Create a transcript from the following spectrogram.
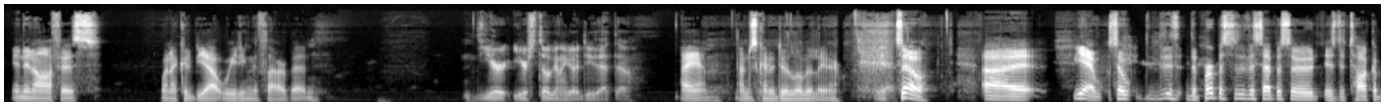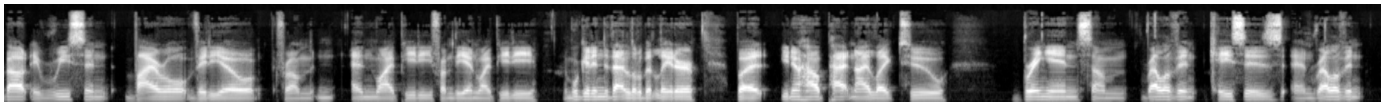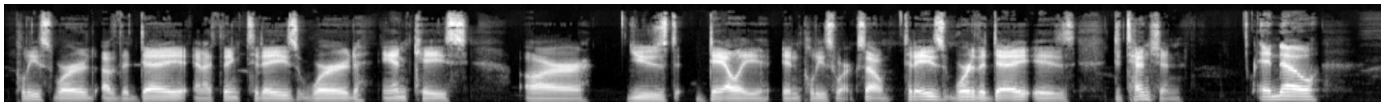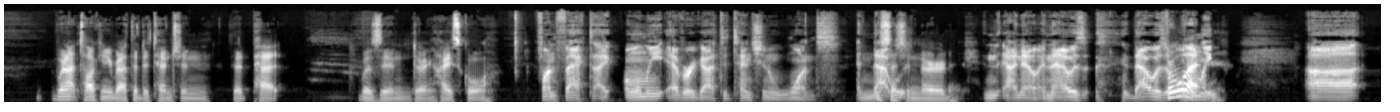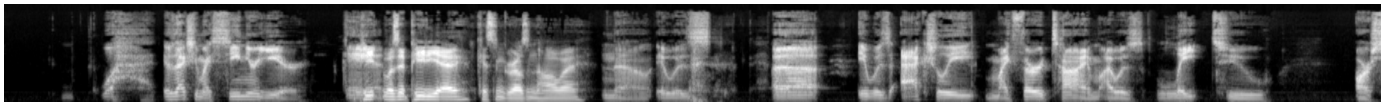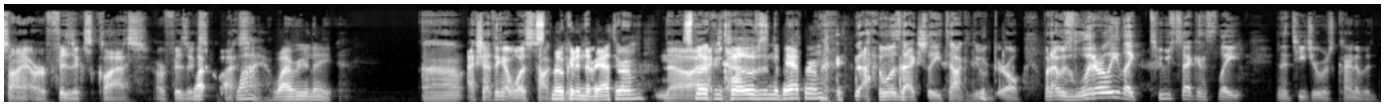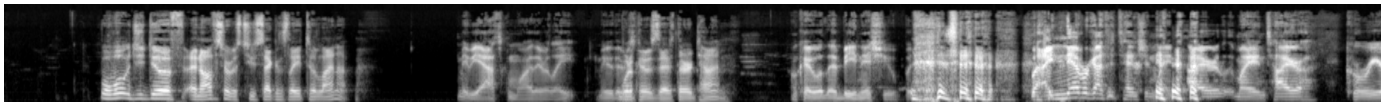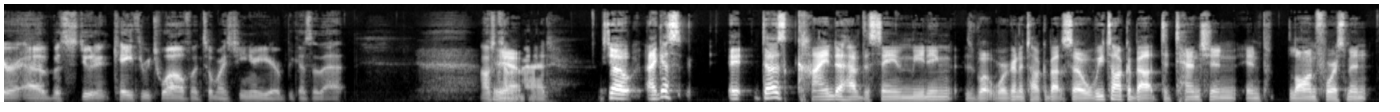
in an office when I could be out weeding the flower bed. You're you're still gonna go do that though. I am. I'm just going to do it a little bit later. Yeah. So, uh, yeah. So this, the purpose of this episode is to talk about a recent viral video from NYPD, from the NYPD, and we'll get into that a little bit later. But you know how Pat and I like to bring in some relevant cases and relevant police word of the day, and I think today's word and case are used daily in police work. So today's word of the day is detention. And no, we're not talking about the detention that Pat was in during high school. Fun fact: I only ever got detention once, and You're that such was a nerd. I know, and that was that was For what? Uh, well, it was actually my senior year, P- was it PDA, kissing girls in the hallway? no, it was. Uh, it was actually my third time I was late to our science, our physics class, our physics Why, class. why? Why were you late? Uh, actually, I think I was talking. Smoking to a in the bathroom? No, Smoking actually, cloves in the bathroom? I was actually talking to a girl, but I was literally like two seconds late, and the teacher was kind of a well, what would you do if an officer was two seconds late to a lineup? maybe ask them why they were late. Maybe there's What if it was their third time? okay, well that'd be an issue, but but I never got detention my entire my entire career of a student K through twelve until my senior year because of that. I was kind Yeah. of mad. So I guess it does kind of have the same meaning as what we're going to talk about. So we talk about detention in law enforcement,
